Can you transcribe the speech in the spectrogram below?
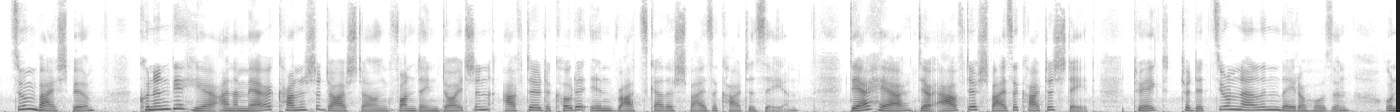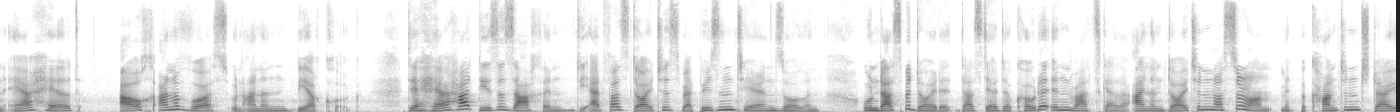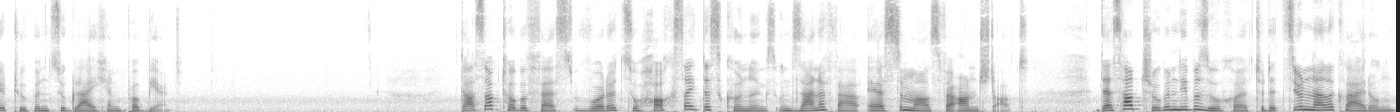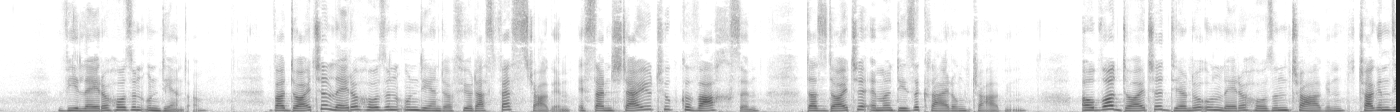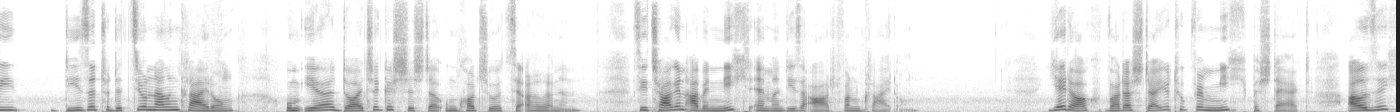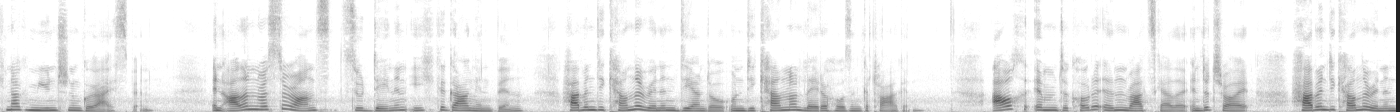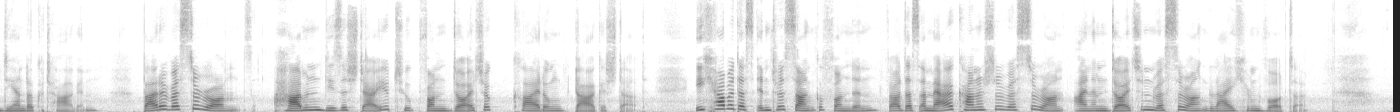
Zum Beispiel können wir hier eine amerikanische Darstellung von den Deutschen auf der Dakota Inn Ratskeller Speisekarte sehen. Der Herr, der auf der Speisekarte steht, trägt traditionellen Lederhosen und er hält auch eine Wurst und einen Bierkrug. Der Herr hat diese Sachen, die etwas Deutsches repräsentieren sollen, und das bedeutet, dass der Dakota Inn Ratskeller einem deutschen Restaurant mit bekannten Stereotypen zu gleichen probiert. Das Oktoberfest wurde zur Hochzeit des Königs und seiner Frau erstmals veranstaltet. Deshalb trugen die Besucher traditionelle Kleidung wie Lederhosen und Dirndl. Weil deutsche Lederhosen und Dirndl für das Fest tragen, ist ein Stereotyp gewachsen, dass Deutsche immer diese Kleidung tragen. Obwohl Deutsche Dirndl und Lederhosen tragen, tragen sie diese traditionellen Kleidung, um ihre deutsche Geschichte und Kultur zu erinnern. Sie tragen aber nicht immer diese Art von Kleidung. Jedoch war das Stereotyp für mich bestärkt, als ich nach München gereist bin. In allen Restaurants, zu denen ich gegangen bin, haben die Kellnerinnen Dirndl und die Kellner Lederhosen getragen. Auch im Dakota Inn Ratskeller in Detroit haben die Kellnerinnen Dirndl getragen. Beide Restaurants haben dieses Stereotyp von deutscher Kleidung dargestellt. Ich habe das interessant gefunden, weil das amerikanische Restaurant einem deutschen Restaurant gleichen wollte.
